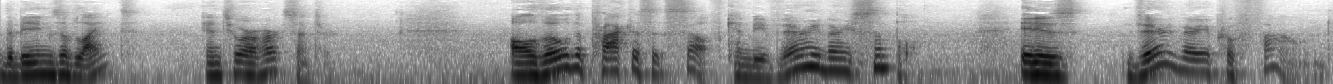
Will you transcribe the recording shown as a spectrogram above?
the beings of light into our heart center. Although the practice itself can be very, very simple, it is very, very profound.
